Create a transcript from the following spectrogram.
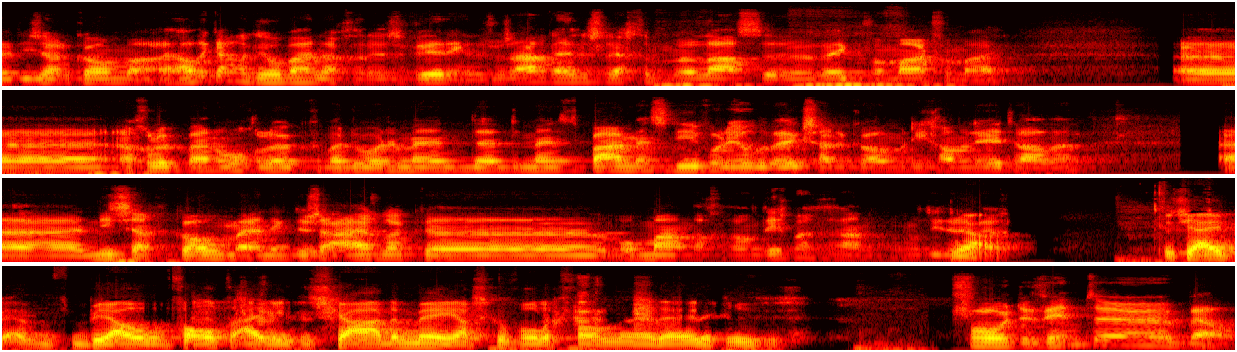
uh, die zouden komen, had ik eigenlijk heel weinig reserveringen. Dus het was eigenlijk een hele slechte laatste weken van maart voor mij. Uh, een geluk bij een ongeluk, waardoor de, men, de, de mensen, een paar mensen die voor de hele week zouden komen, die geannuleerd hadden, uh, niet zijn gekomen. En ik dus eigenlijk op maandag gewoon dicht ben gegaan. Omdat iedereen ja. Dus jij, bij jou valt eigenlijk de schade mee als gevolg van uh, de hele crisis? Voor de winter wel.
